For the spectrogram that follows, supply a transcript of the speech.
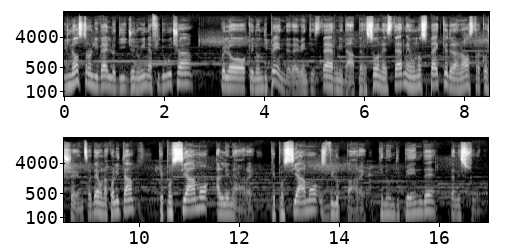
Il nostro livello di genuina fiducia, quello che non dipende da eventi esterni, da persone esterne, è uno specchio della nostra coscienza ed è una qualità che possiamo allenare, che possiamo sviluppare, che non dipende da nessuno.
